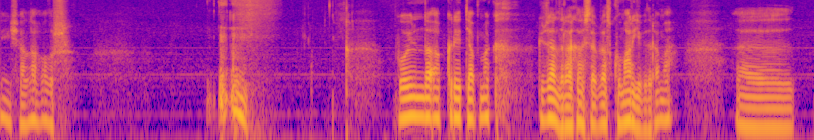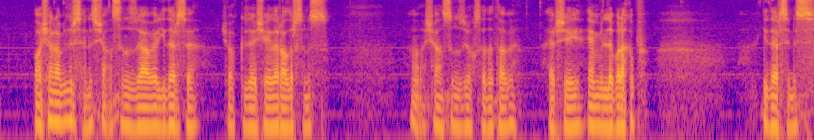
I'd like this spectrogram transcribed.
İnşallah olur. Bu oyunda upgrade yapmak güzeldir arkadaşlar. Biraz kumar gibidir ama eee, başarabilirseniz şansınız yaver giderse çok güzel şeyler alırsınız. Ama şansınız yoksa da tabi her şeyi Envil'de bırakıp gidersiniz.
